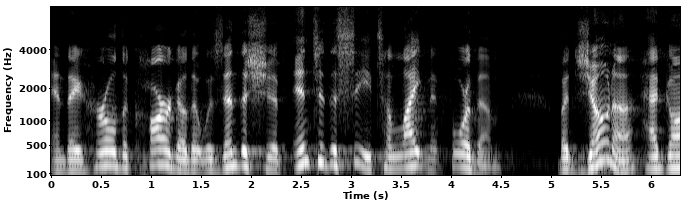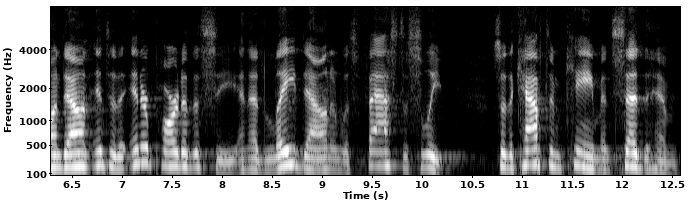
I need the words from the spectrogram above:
And they hurled the cargo that was in the ship into the sea to lighten it for them. But Jonah had gone down into the inner part of the sea and had laid down and was fast asleep. So the captain came and said to him,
